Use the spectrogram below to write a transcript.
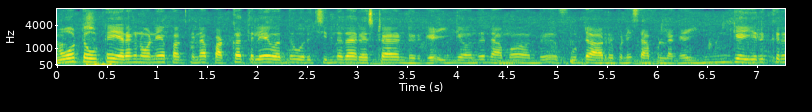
போட்டை விட்டு இறங்கின உடனே பார்த்தீங்கன்னா பக்கத்துலேயே வந்து ஒரு சின்னதாக ரெஸ்டாரண்ட் இருக்குது இங்கே வந்து நம்ம வந்து ஃபுட்டு ஆர்டர் பண்ணி சாப்பிட்லாங்க. இங்கே இருக்கிற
